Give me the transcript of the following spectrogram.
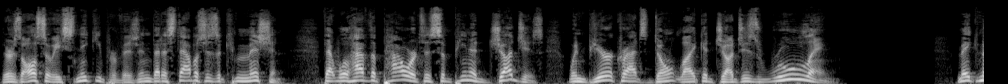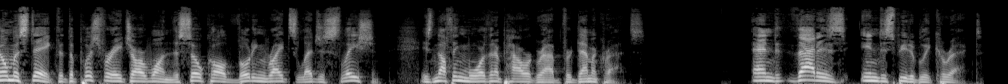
There's also a sneaky provision that establishes a commission that will have the power to subpoena judges when bureaucrats don't like a judge's ruling. Make no mistake that the push for H.R. 1, the so called voting rights legislation, is nothing more than a power grab for Democrats. And that is indisputably correct.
